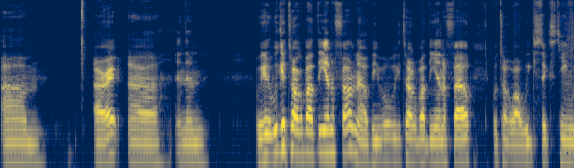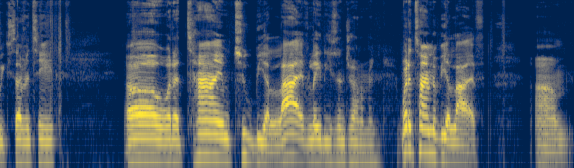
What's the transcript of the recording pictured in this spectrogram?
Um. All right. Uh. And then we can we can talk about the NFL now, people. We can talk about the NFL. We'll talk about Week 16, Week 17. Oh, what a time to be alive, ladies and gentlemen. What a time to be alive. Um,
